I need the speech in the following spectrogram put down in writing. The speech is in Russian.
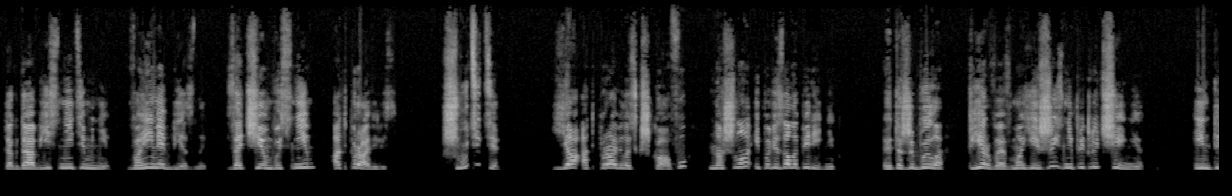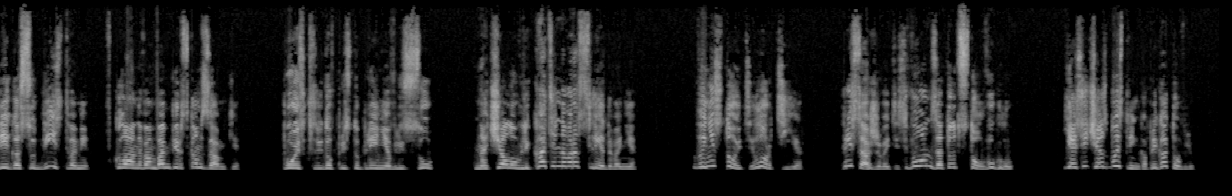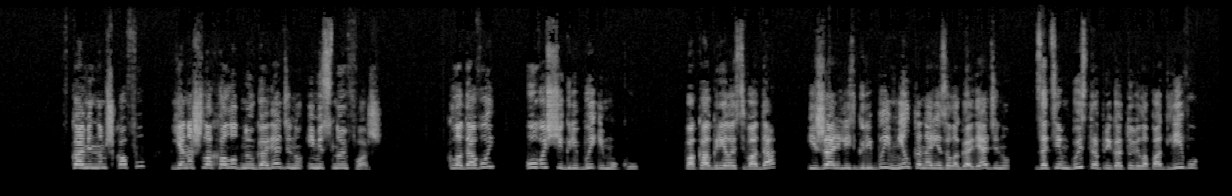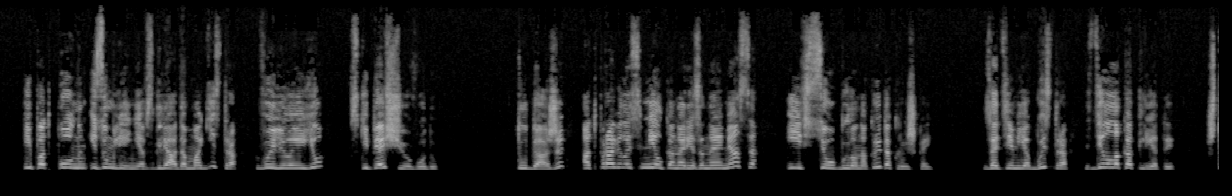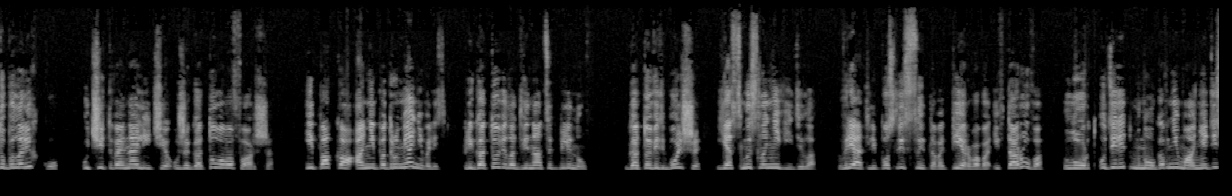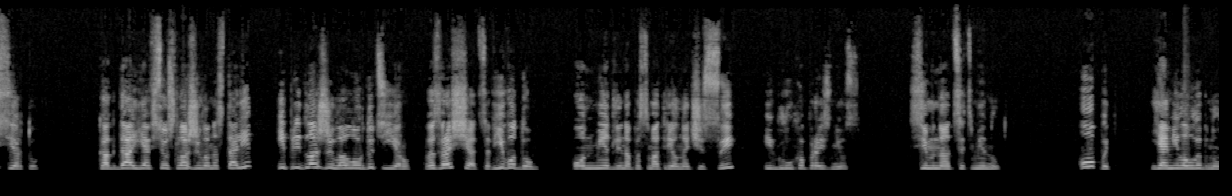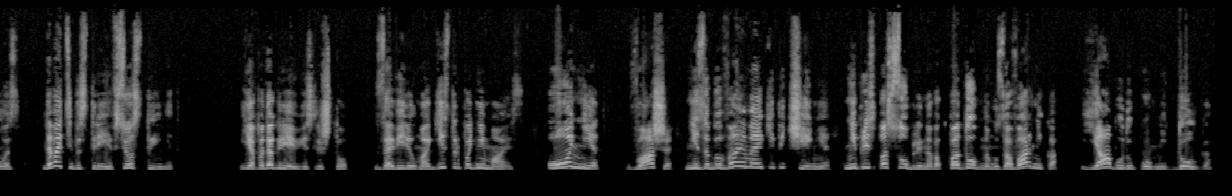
«Тогда объясните мне, во имя бездны, зачем вы с ним отправились?» «Шутите?» Я отправилась к шкафу, нашла и повязала передник. Это же было первое в моей жизни приключение. Интрига с убийствами в клановом вампирском замке, поиск следов преступления в лесу, начало увлекательного расследования. Вы не стойте, лорд Тьер. Присаживайтесь вон за тот стол в углу. Я сейчас быстренько приготовлю. В каменном шкафу я нашла холодную говядину и мясной фарш. В кладовой овощи, грибы и муку. Пока грелась вода и жарились грибы, мелко нарезала говядину, затем быстро приготовила подливу и под полным изумлением взглядом магистра вылила ее в кипящую воду. Туда же отправилось мелко нарезанное мясо, и все было накрыто крышкой. Затем я быстро сделала котлеты, что было легко, учитывая наличие уже готового фарша. И пока они подрумянивались, Приготовила двенадцать блинов. Готовить больше я смысла не видела. Вряд ли после сытого первого и второго лорд уделит много внимания десерту. Когда я все сложила на столе и предложила лорду Тьеру возвращаться в его дом, он медленно посмотрел на часы и глухо произнес. «Семнадцать минут». «Опыт!» — я мило улыбнулась. «Давайте быстрее, все остынет». «Я подогрею, если что», — заверил магистр, поднимаясь. «О, нет! Ваше незабываемое кипячение, не приспособленного к подобному заварника, я буду помнить долго».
